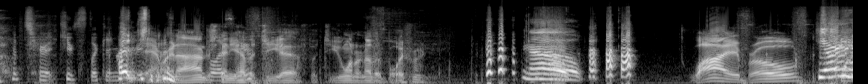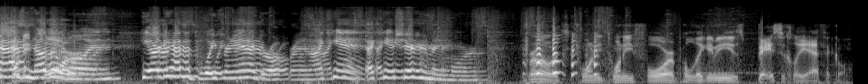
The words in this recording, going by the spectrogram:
Jared keeps looking. at Cameron, I understand you have a GF, but do you want another boyfriend? No. Why, bro? He already has another one. He already has a boyfriend and a girlfriend. I can't I can't share him anymore. Bro, it's 2024. Polygamy is basically ethical.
